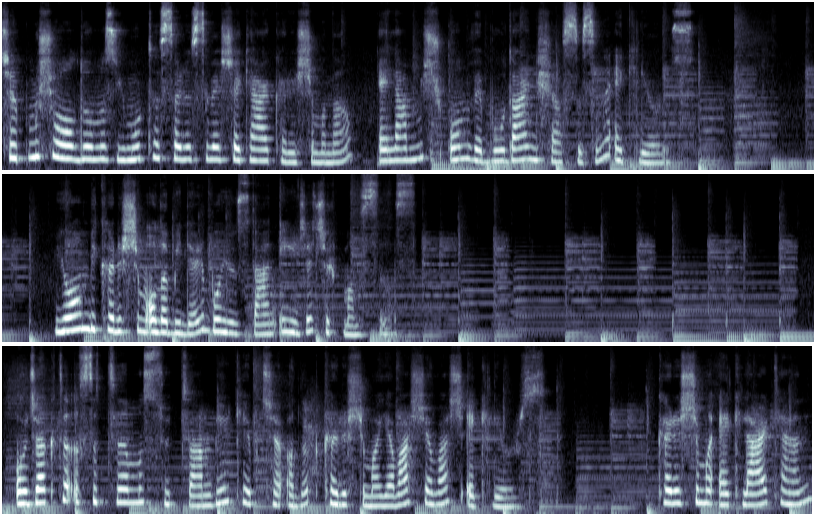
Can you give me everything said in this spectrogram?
Çırpmış olduğumuz yumurta sarısı ve şeker karışımına elenmiş un ve buğday nişastasını ekliyoruz. Yoğun bir karışım olabilir, bu yüzden iyice çırpmalısınız. Ocakta ısıttığımız sütten bir kepçe alıp karışıma yavaş yavaş ekliyoruz. Karışımı eklerken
